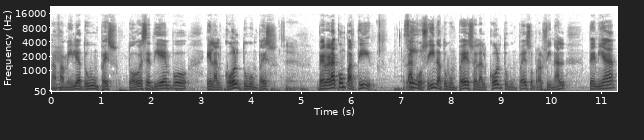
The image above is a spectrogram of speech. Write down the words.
La familia tuvo un peso. Todo ese tiempo el alcohol tuvo un peso. Pero era compartir. La Sí. cocina tuvo un peso, el alcohol tuvo un peso, pero al final tenía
